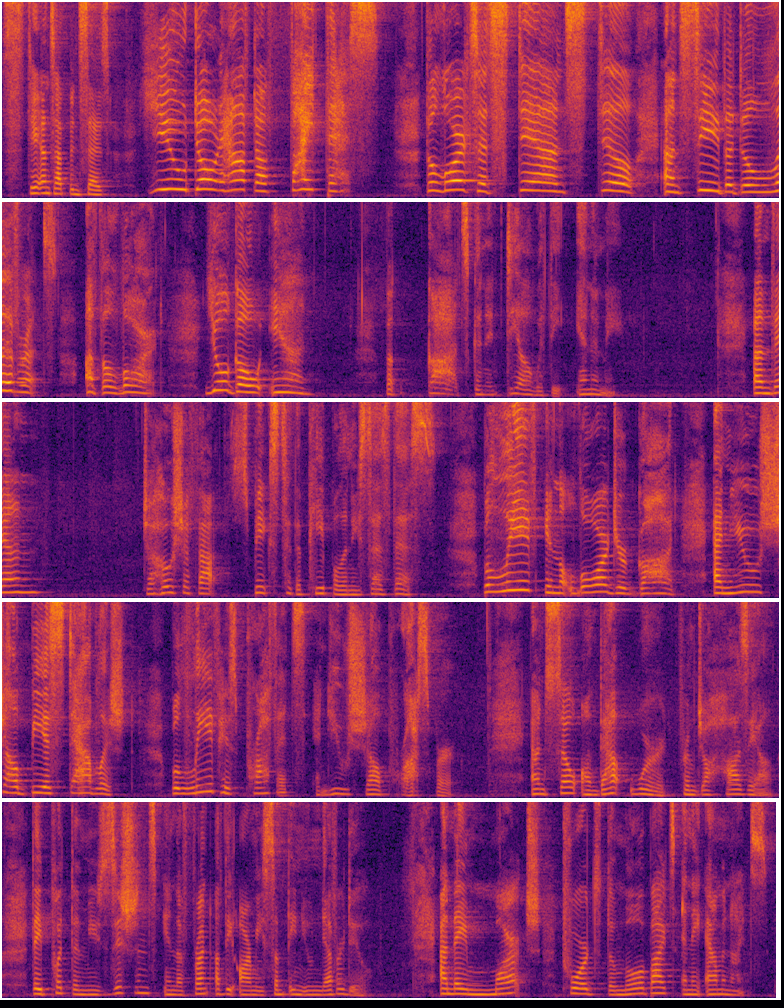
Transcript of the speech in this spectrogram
stands up and says, You don't have to fight this. The Lord says, Stand still and see the deliverance of the Lord. You'll go in, God's going to deal with the enemy. And then Jehoshaphat speaks to the people and he says this Believe in the Lord your God, and you shall be established. Believe his prophets, and you shall prosper. And so, on that word from Jahaziel, they put the musicians in the front of the army, something you never do. And they march towards the Moabites and the Ammonites.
